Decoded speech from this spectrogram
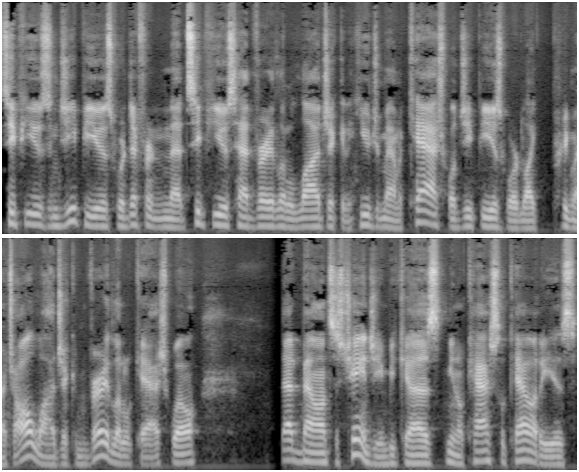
CPUs and GPUs were different in that CPUs had very little logic and a huge amount of cache, while GPUs were like pretty much all logic and very little cache. Well, that balance is changing because you know cache locality is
